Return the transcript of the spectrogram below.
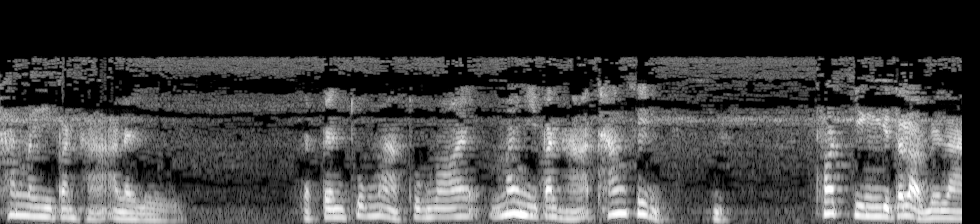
ท่านไม่มีปัญหาอะไรเลยจะเป็นทุกข์มากทุกน้อย ไม่มีปัญหาทั้งสิ้น เพราะจริงอยู่ตลอดเวลา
